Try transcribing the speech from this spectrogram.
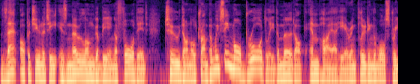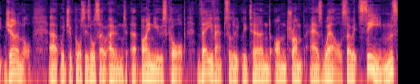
That opportunity is no longer being afforded to Donald Trump. And we've seen more broadly the Murdoch empire here, including the Wall Street Journal, uh, which of course is also owned uh, by News Corp. They've absolutely turned on Trump as well. So it seems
